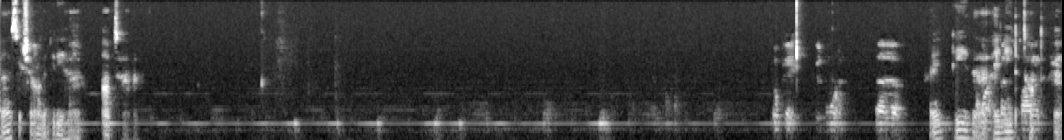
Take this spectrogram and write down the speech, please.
Pass the child that Dee Dee had up to heaven. I need that. I need to talk to her.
